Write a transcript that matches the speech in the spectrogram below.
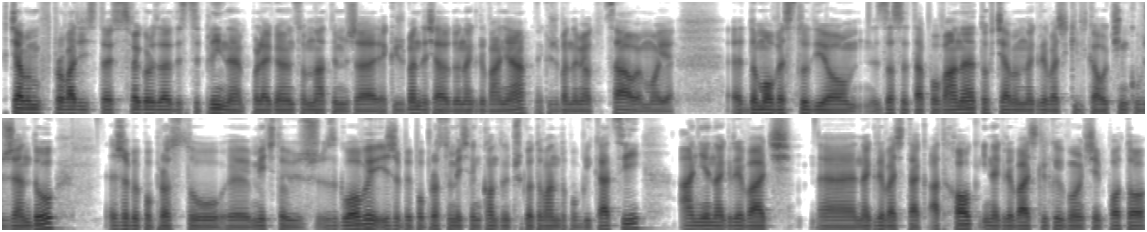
Chciałbym wprowadzić też swego rodzaju dyscyplinę polegającą na tym, że jak już będę siadał do nagrywania, jak już będę miał to całe moje e, domowe studio zasetapowane, to chciałbym nagrywać kilka odcinków rzędu, żeby po prostu e, mieć to już z głowy i żeby po prostu mieć ten kontent przygotowany do publikacji, a nie nagrywać, nagrywać tak ad hoc i nagrywać tylko i wyłącznie po to,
